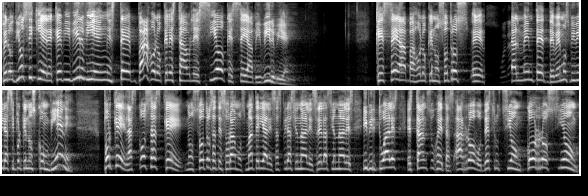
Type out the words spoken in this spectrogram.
Pero Dios sí quiere que vivir bien esté bajo lo que Él estableció que sea vivir bien. Que sea bajo lo que nosotros eh, realmente debemos vivir así porque nos conviene. ¿Por qué? Las cosas que nosotros atesoramos, materiales, aspiracionales, relacionales y virtuales, están sujetas a robo, destrucción, corrosión,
